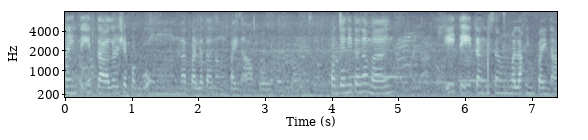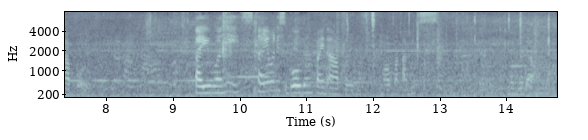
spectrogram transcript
98 dollar siya pag buong napalata ng pineapple. Pag ganito naman, 88 ang isang malaking pineapple. Taiwanese. Taiwanese golden pineapple. Mga matamis. Maganda.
